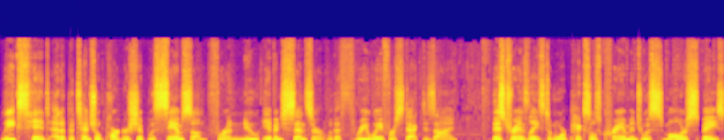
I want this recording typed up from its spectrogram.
Leaks hint at a potential partnership with Samsung for a new image sensor with a three wafer stack design. This translates to more pixels crammed into a smaller space,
